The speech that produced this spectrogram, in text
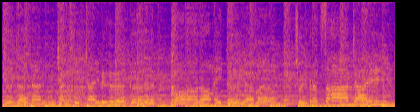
เธอเท่านั้นฉันสุขใจเหลือเกิน ขอร้องให้เธออย่าเมินช่วยรักษาใจพี่จ๋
